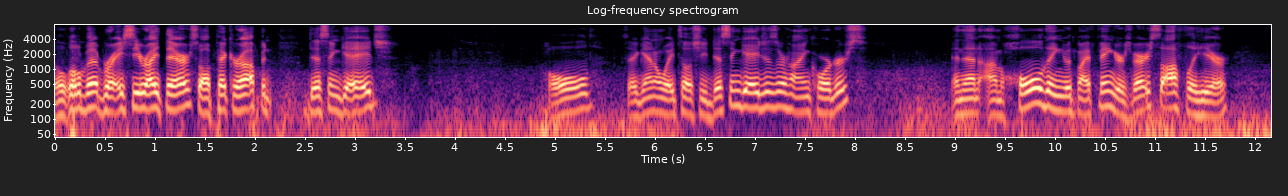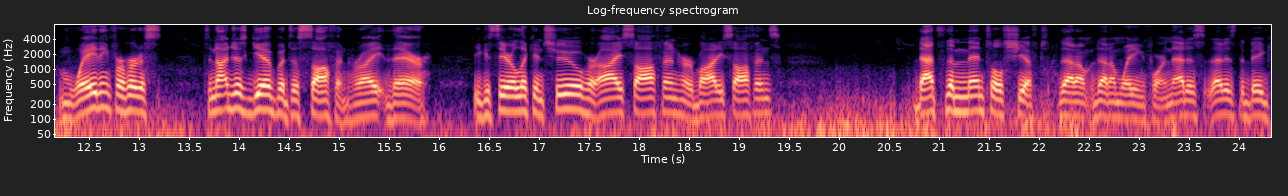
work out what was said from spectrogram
So a little bit bracy right there. So I'll pick her up and disengage. Hold. So again, I'll wait till she disengages her hindquarters. And then I'm holding with my fingers very softly here. I'm waiting for her to, to not just give, but to soften right there. You can see her lick and chew, her eyes soften, her body softens. That's the mental shift that I'm, that I'm waiting for. And that is, that is the, big,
